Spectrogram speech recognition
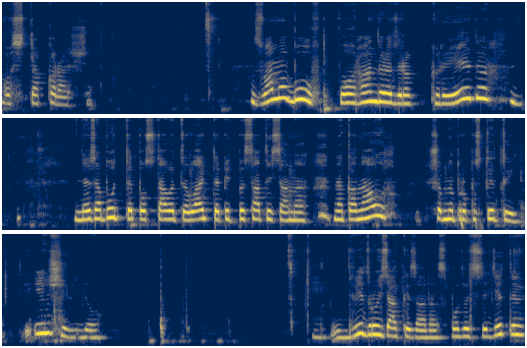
Ось так краще. З вами був 400 Creator. Не забудьте поставити лайк та підписатися на, на канал, щоб не пропустити інші відео. Дві друзяки зараз будуть сидіти.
